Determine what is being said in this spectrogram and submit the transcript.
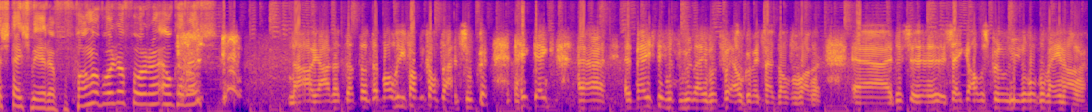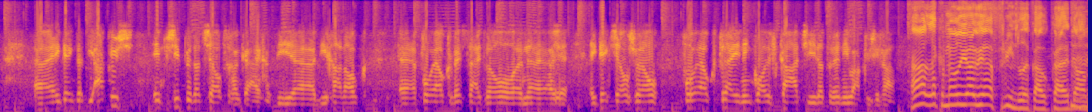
steeds weer vervangen worden voor elke race? Nou ja, dat, dat, dat, mogen die fabrikanten uitzoeken. ik denk, uh, het meeste in de Formule 1 wordt voor elke wedstrijd wel vervangen. Uh, dus uh, zeker alle spullen die er omheen hangen. ik denk dat die accu's in principe datzelfde gaan krijgen. Die, die gaan ook voor elke wedstrijd wel, ik denk zelfs wel voor elke training, kwalificatie, dat er een nieuwe accu in gaat. Ah, lekker milieuvriendelijk ook dan,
